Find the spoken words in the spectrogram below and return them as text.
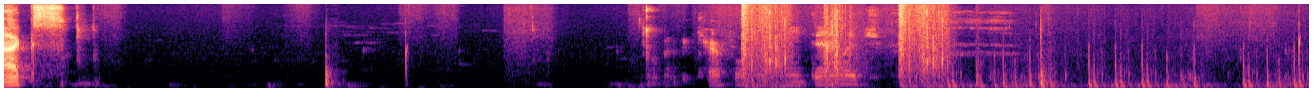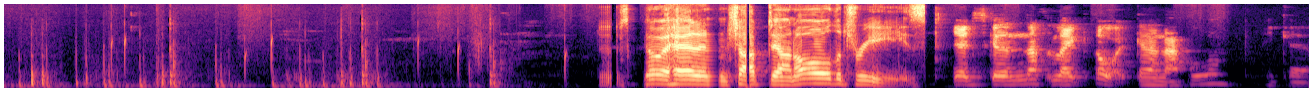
Axe. Be careful with any damage. Just go ahead and chop down all the trees. Yeah, just get enough. Like, oh, I got an apple. I can.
